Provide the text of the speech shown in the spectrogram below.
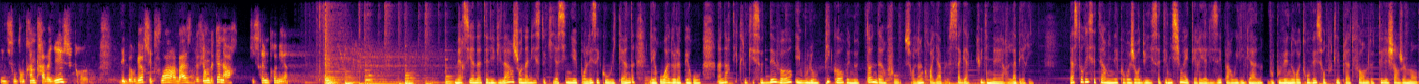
Et ils sont en train de travailler sur euh, des burgers, cette fois à base de viande de canard, qui serait une première. Merci à Nathalie Villard, journaliste qui a signé pour Les Échos Weekend Les Rois de l'apéro, un article qui se dévore et où l'on picore une tonne d'infos sur l'incroyable saga culinaire La Berry. La story s'est terminée pour aujourd'hui. Cette émission a été réalisée par Willy Gann. Vous pouvez nous retrouver sur toutes les plateformes de téléchargement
